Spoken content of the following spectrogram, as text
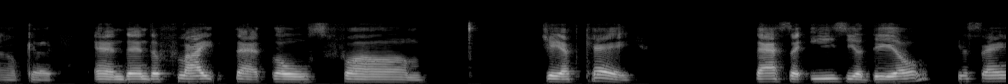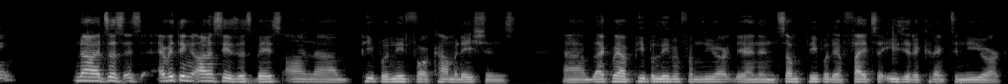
Okay. And then the flight that goes from JFK, that's an easier deal, you're saying? No, it's just it's everything honestly is just based on um, people need for accommodations. Um, like we have people leaving from New York there, and then some people their flights are easier to connect to New York.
